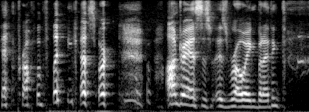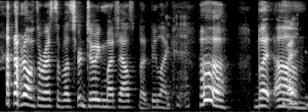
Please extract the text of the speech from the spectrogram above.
bit, probably because we're Andreas is, is rowing, but I think I don't know if the rest of us are doing much else but be like, Ugh. but um,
